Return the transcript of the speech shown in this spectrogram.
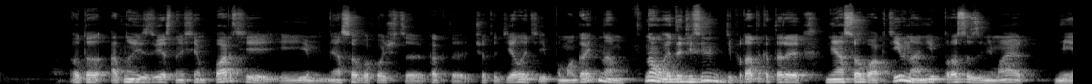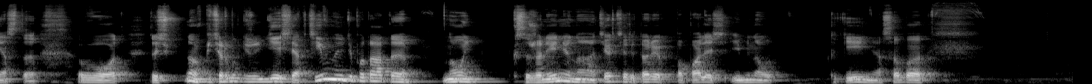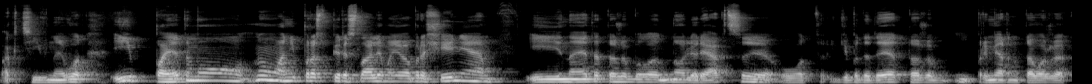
это одной известной всем партии, и им не особо хочется как-то что-то делать и помогать нам. Ну, это действительно депутаты, которые не особо активны, они просто занимают место. Вот. То есть, ну, в Петербурге есть активные депутаты, но, к сожалению, на тех территориях попались именно вот такие не особо активные. Вот. И поэтому, ну, они просто переслали мое обращение, и на это тоже было ноль реакции от ГИБДД, тоже примерно того же,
